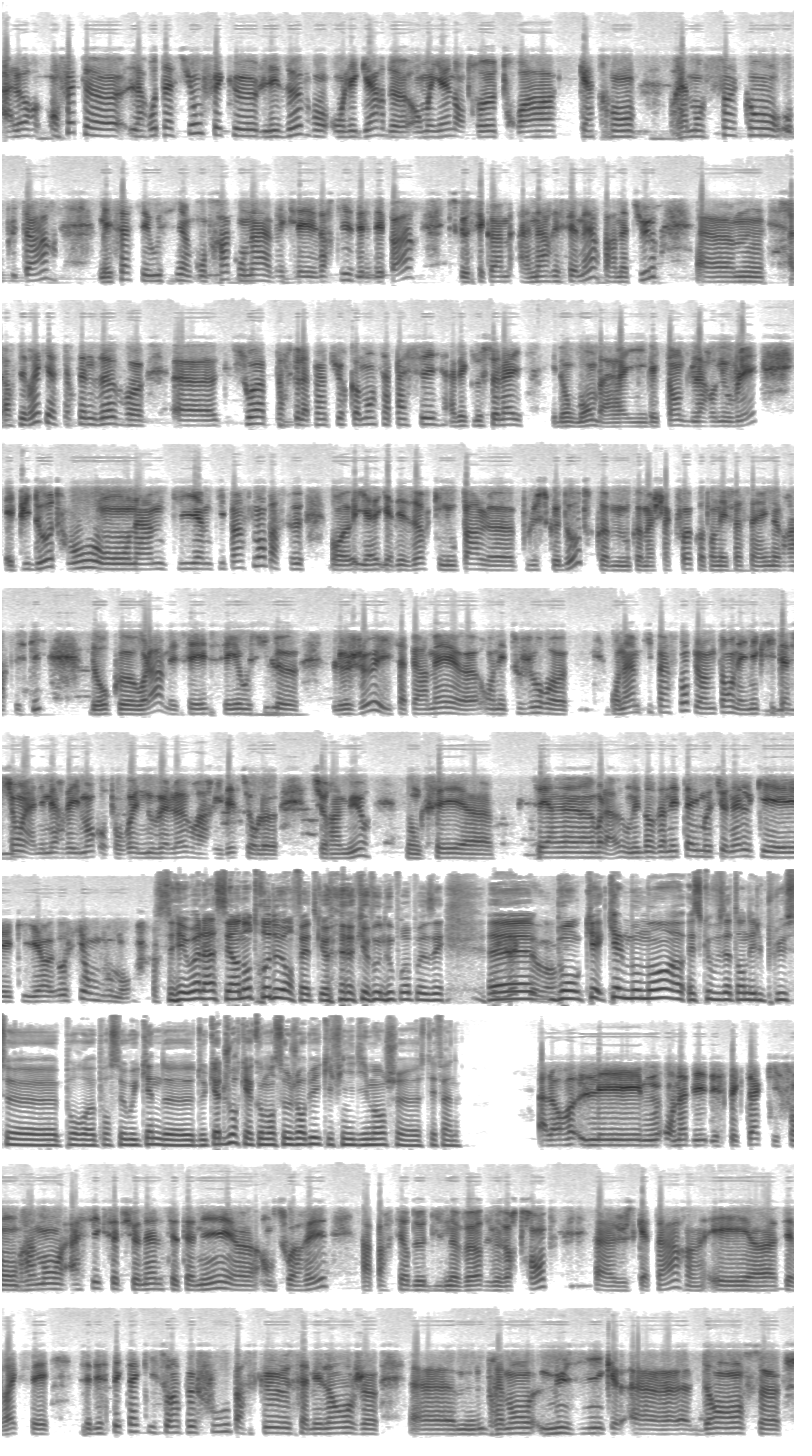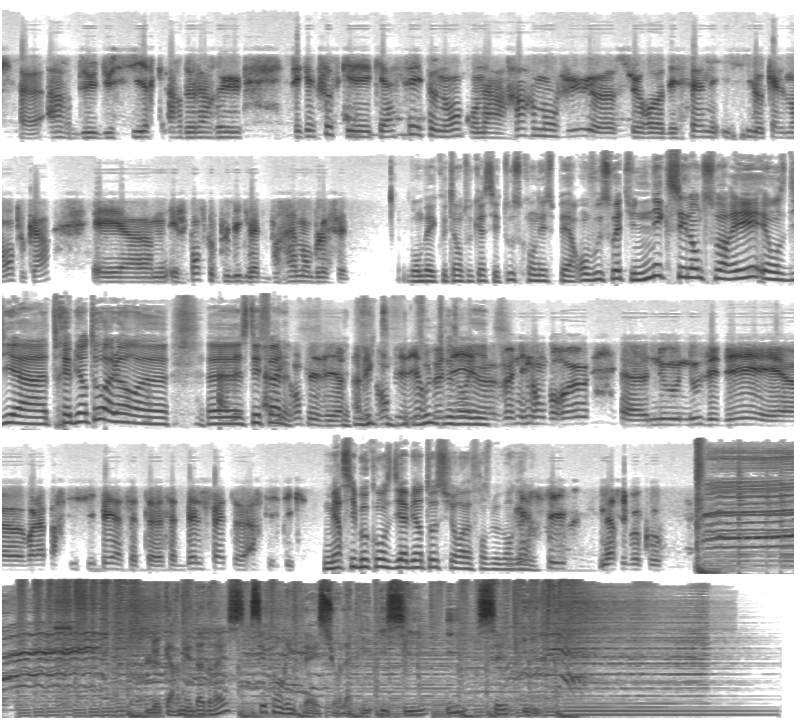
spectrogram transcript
Alors, en fait, euh, la rotation fait que les œuvres, on, on les garde en moyenne entre 3, 4 ans, vraiment 5 ans au plus tard. Mais ça, c'est aussi un contrat qu'on a avec les artistes dès le départ, puisque c'est quand même un art éphémère par nature. Euh, alors c'est vrai qu'il y a certaines œuvres, euh, soit parce que la peinture commence à passer avec le soleil, et donc bon, bah, il est temps de la renouveler. Et puis d'autres où on a un petit, un petit pincement parce que bon, il y a, y a des œuvres qui nous parlent plus que d'autres, comme, comme à chaque fois quand on est face à une œuvre artistique. Donc euh, voilà, mais c'est aussi le, le jeu et ça permet, euh, on est toujours, euh, on a un petit pincement, puis en même temps on a une excitation et un émerveillement quand on voit une nouvelle œuvre arriver sur le sur un mur. Donc c'est euh, c'est un voilà, on est dans un état émotionnel qui est qui est aussi en mouvement. C'est voilà, c'est un entre deux en fait que que vous nous proposez. Euh, bon, que, quel moment est-ce que vous attendez le plus pour pour ce week-end de, de 4 jours qui a commencé aujourd'hui et qui finit dimanche, Stéphane? Alors, les, on a des, spectacles qui sont vraiment assez exceptionnels cette année euh, en soirée, à partir de 19h, 19h30 euh, jusqu'à tard. Et euh, c'est vrai que c'est des spectacles qui sont un peu fous parce que ça mélange euh, vraiment musique, euh, danse, art du, cirque, art de la rue. C'est quelque chose qui est, assez étonnant qu'on a rarement vu sur des scènes ici localement en tout cas. Et je pense que le public va être vraiment bluffé. Bon bah écoutez, en tout cas c'est tout ce qu'on espère. On vous souhaite une excellente soirée et on se dit à très bientôt alors euh, euh, avec, Stéphane. Avec grand plaisir. Avec vous, grand plaisir. Vous venez, euh, venez nombreux euh, nous, nous aider et euh, voilà participer à cette, cette belle fête artistique. Merci beaucoup, on se dit à bientôt sur France Bleu Bourgogne. Merci, merci beaucoup. Le carnet d'adresses, c'est en replay sur l'appli ICI, ICI.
